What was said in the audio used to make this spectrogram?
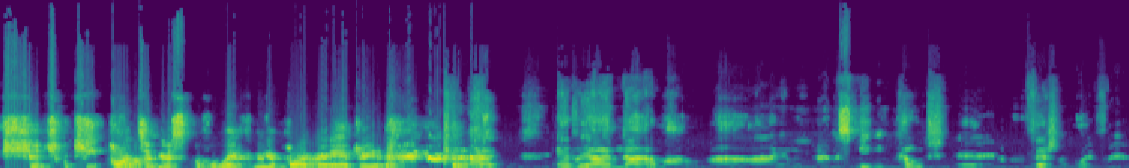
should you keep parts of yourself away from your partner, Andrea? Andrea, I am not a model. Uh, I am I'm a speaking coach and a professional boyfriend.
